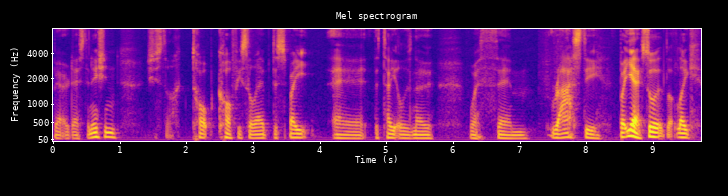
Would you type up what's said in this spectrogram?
better destination, she's still a top coffee celeb despite uh, the title is now with um, Rasty. But yeah, so like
